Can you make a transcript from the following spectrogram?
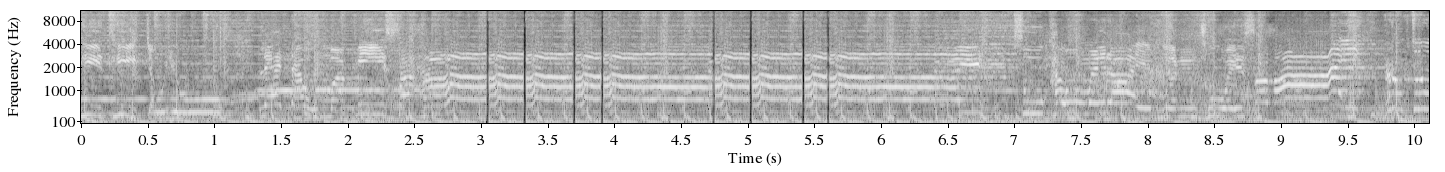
ที่ที่เจ้าอยู่ และเจ้ามามีสหายสู้เขาไม่ได้เพื่อนช่วยสบายรุกจู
